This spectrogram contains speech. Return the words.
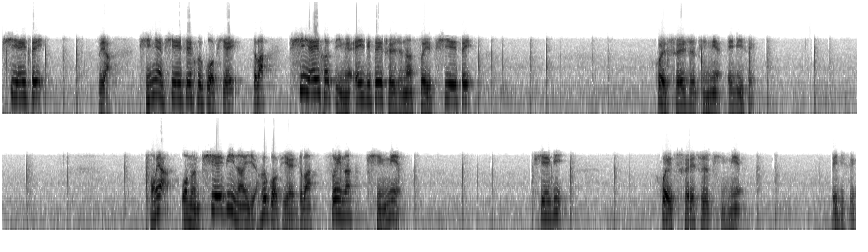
PAC，注意啊，平面 PAC 会过 PA，对吧？PA 和底面 ABC 垂直呢，所以 PAC 会垂直平面 ABC。同样，我们 PAB 呢也会过 PA，对吧？所以呢，平面 PAB 会垂直平面 ABC。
